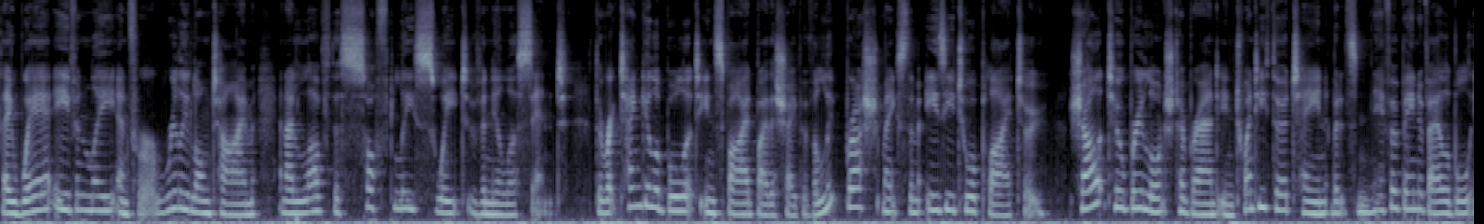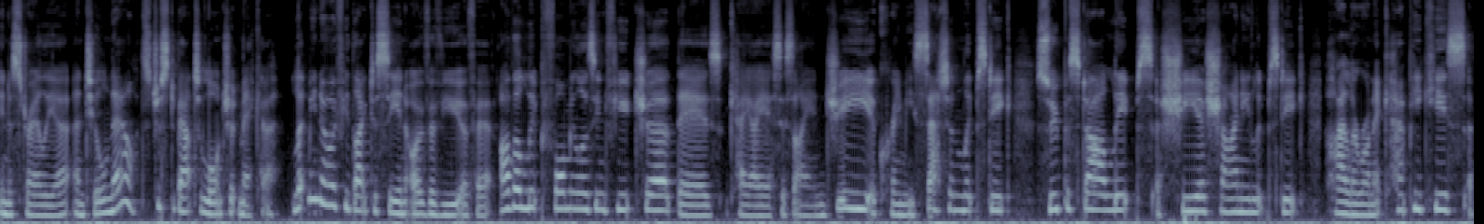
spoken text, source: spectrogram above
They wear evenly and for a really long time, and I love the softly sweet vanilla scent. The rectangular bullet inspired by the shape of a lip brush makes them easy to apply to. Charlotte Tilbury launched her brand in 2013, but it's never been available in Australia until now. It's just about to launch at Mecca. Let me know if you'd like to see an overview of her other lip formulas in future. There's K-I-S-S-I-N-G, a creamy satin lipstick, Superstar Lips, a sheer shiny lipstick, Hyaluronic Happy Kiss, a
